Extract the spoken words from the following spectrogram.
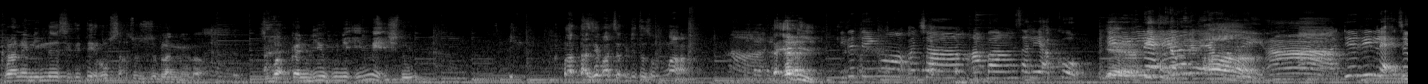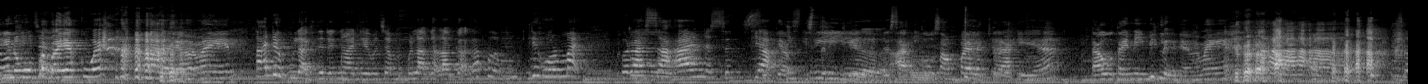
kerana nila si titik rosak susu sebelanga tau. Sebabkan dia punya image tu eh, kalau tak saya masuk macam tu semua. ha. Tak jadi. Kita tengok macam Abang Saleh Yaakob Dia Yeah. relax punya Ah. ha. Ah. Dia relax okey nombor je. 4 bayar aku eh. Jangan main. Ada pula kita dengar dia macam berlagak-lagak ke apa. Dia hormat perasaan setiap, Setiap isteri, dia. Dari satu sampai lagi terakhir ya. Tahu timing bila dia main. so,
